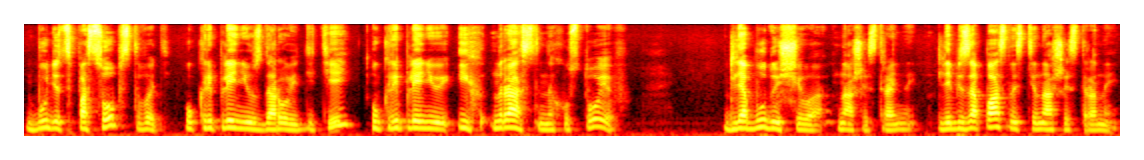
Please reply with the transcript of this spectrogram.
будет способствовать укреплению здоровья детей, укреплению их нравственных устоев, для будущего нашей страны, для безопасности нашей страны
